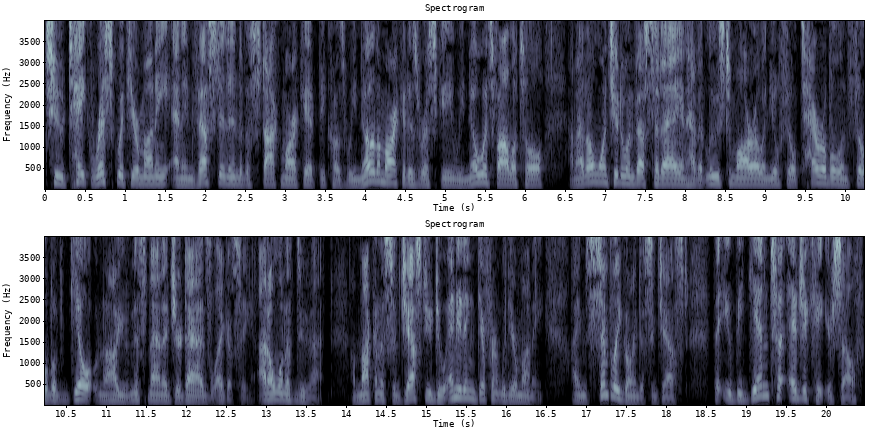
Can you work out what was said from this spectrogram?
to take risk with your money and invest it into the stock market because we know the market is risky, we know it's volatile, and I don't want you to invest today and have it lose tomorrow and you'll feel terrible and filled with guilt and how you've mismanaged your dad's legacy. I don't want to do that. I'm not going to suggest you do anything different with your money. I'm simply going to suggest that you begin to educate yourself.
